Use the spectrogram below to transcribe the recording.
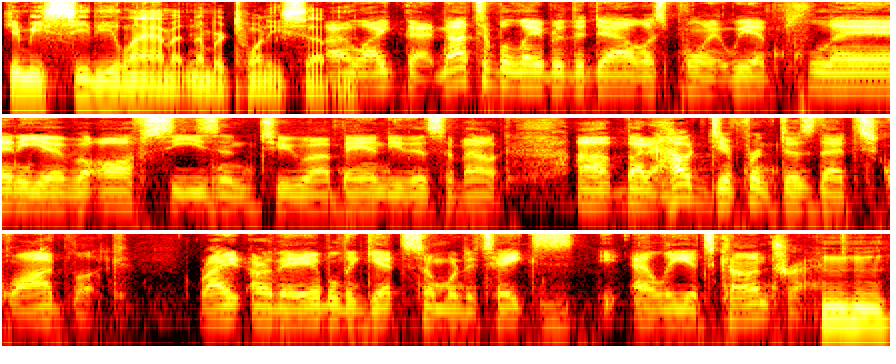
Give me CeeDee Lamb at number 27. I like that. Not to belabor the Dallas point, we have plenty of off season to uh, bandy this about. Uh, but how different does that squad look? Right? Are they able to get someone to take Elliott's contract? Mhm.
